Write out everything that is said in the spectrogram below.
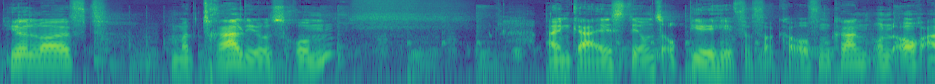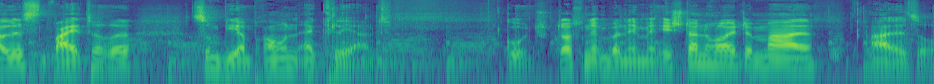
Hier läuft Matralius rum. Ein Geist, der uns auch Bierhefe verkaufen kann und auch alles weitere zum Bierbrauen erklärt. Gut, das übernehme ich dann heute mal. Also,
